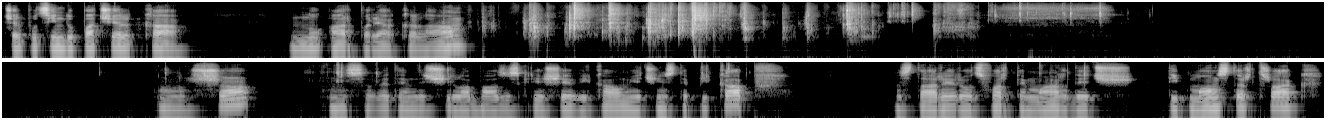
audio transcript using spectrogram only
cel puțin după acel K nu ar părea că l-am. Așa. Să vedem, deși la bază scrie Chevy K1500 Pickup. Ăsta are roți foarte mari, deci tip Monster Truck.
